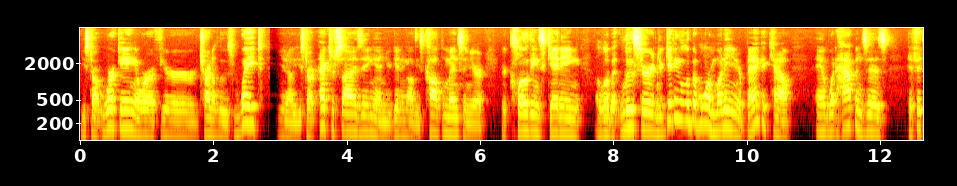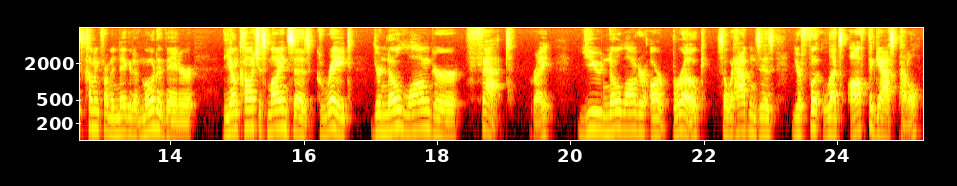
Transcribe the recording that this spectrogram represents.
you start working, or if you're trying to lose weight, you know, you start exercising and you're getting all these compliments and your your clothing's getting a little bit looser and you're getting a little bit more money in your bank account. And what happens is if it's coming from a negative motivator, the unconscious mind says, Great, you're no longer fat, right? You no longer are broke. So what happens is your foot lets off the gas pedal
